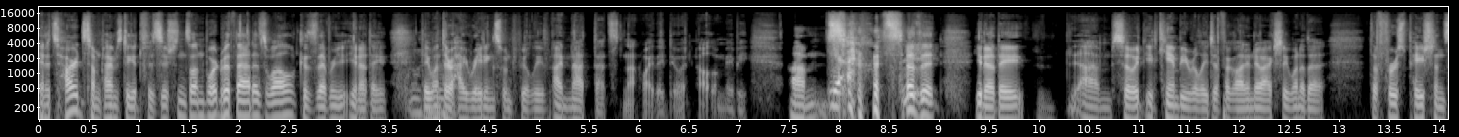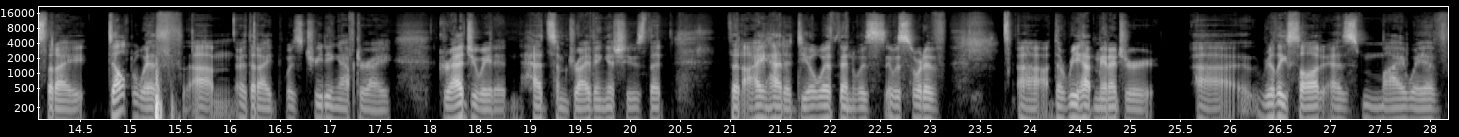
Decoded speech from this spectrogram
And it's hard sometimes to get physicians on board with that as well, because every you know they they want hmm their high ratings when people leave. I'm not that's not why they do it, although maybe. Um, Yeah. so, so that you know they um, so it, it can be really difficult. I know actually one of the the first patients that I dealt with um, or that I was treating after I graduated had some driving issues that that I had to deal with, and was it was sort of uh, the rehab manager uh, really saw it as my way of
